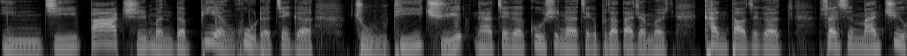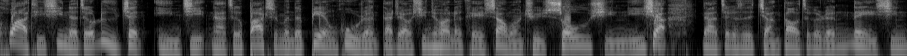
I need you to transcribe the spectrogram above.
影集《八尺门的辩护》的这个主题曲。那这个故事呢，这个不知道大家有没有看到这个算是蛮具话题性的这个律政影集。那这个八尺门的辩护人，大家有兴趣的话呢，可以上网去搜寻一下。那这个是讲到这个人内心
